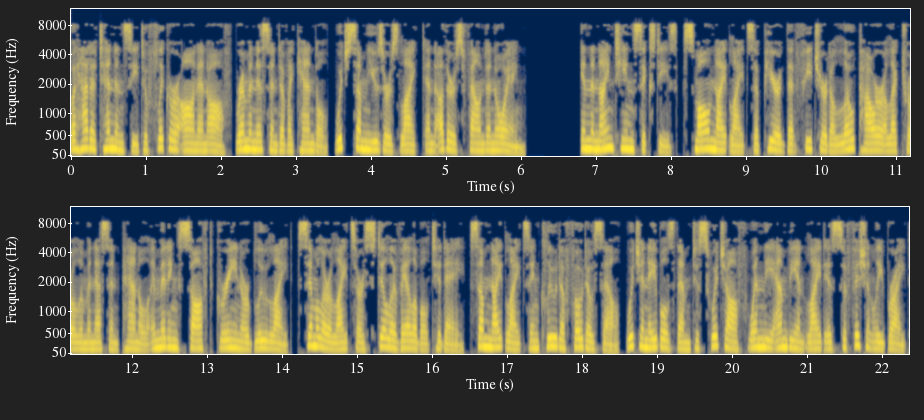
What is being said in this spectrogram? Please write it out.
but had a tendency to flicker on and off reminiscent of a candle, which some users liked and others found annoying. In the 1960s, small nightlights appeared that featured a low-power electroluminescent panel emitting soft green or blue light. Similar lights are still available today. Some nightlights include a photocell, which enables them to switch off when the ambient light is sufficiently bright.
